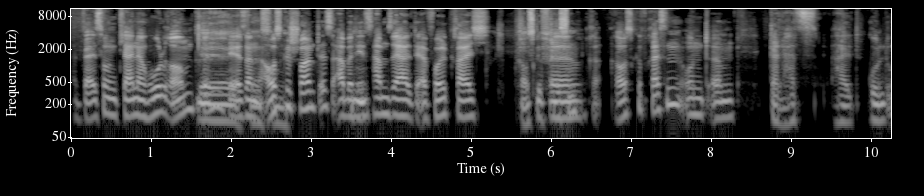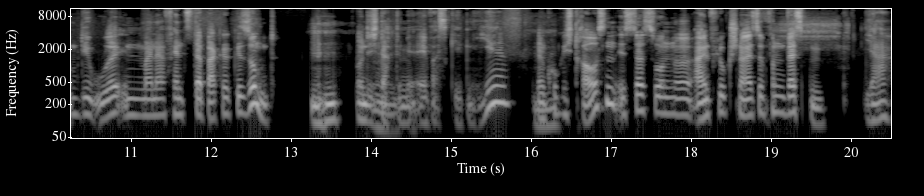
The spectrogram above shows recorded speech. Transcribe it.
da ist so ein kleiner Hohlraum Ja, drin, ja, der ich dann ja. ausgeschäumt ist, aber Mhm. das haben sie halt erfolgreich äh, Rausgefressen. ra- rausgefressen und ähm, dann hat's, halt rund um die Uhr in meiner Fensterbacke gesummt. Mhm. Und ich Mhm. dachte mir, ey, was geht denn hier? Dann Mhm. gucke ich draußen, ist das so eine Einflugschneise von Wespen. Ja,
